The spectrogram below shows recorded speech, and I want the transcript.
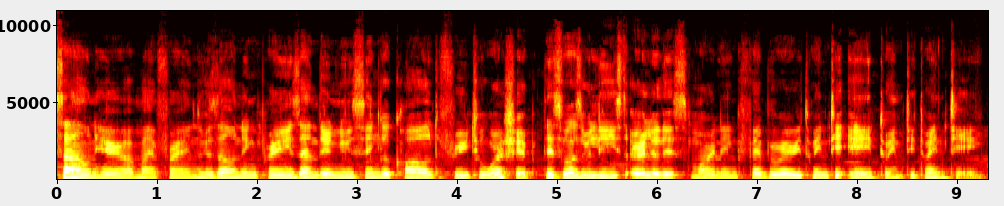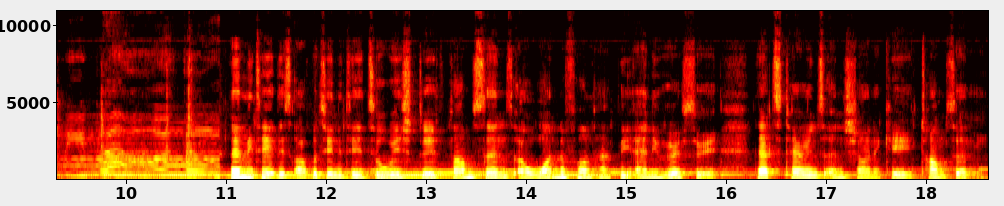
sound here of my friends resounding praise and their new single called Free to Worship. This was released earlier this morning, February 28, 2020. Let me take this opportunity to wish the Thompsons a wonderful and happy anniversary. That's Terrence and Shauna K. Thompson.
